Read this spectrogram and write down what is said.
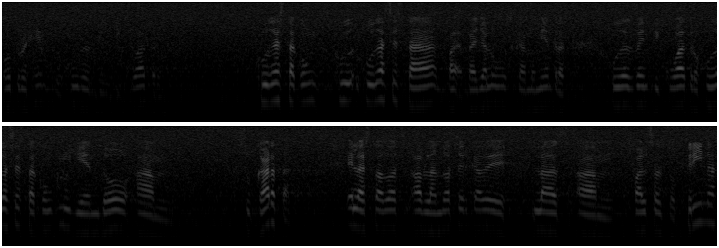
Otro ejemplo, Judas 24. Judas está, Judas está váyalo buscando mientras, Judas 24, Judas está concluyendo su carta. Él ha estado hablando acerca de las falsas doctrinas,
